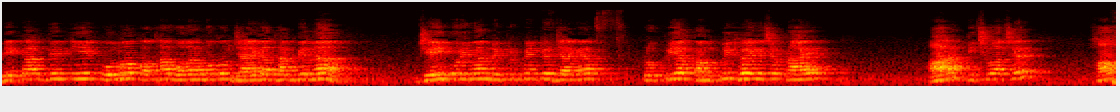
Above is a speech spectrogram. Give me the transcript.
বেকারদের নিয়ে কোনো কথা বলার মতন জায়গা থাকবে না। যেই পরিমাণ রিক্রুটমেন্টের জায়গা প্রক্রিয়া কমপ্লিট হয়ে গেছে প্রায়, আর কিছু আছে হাফ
